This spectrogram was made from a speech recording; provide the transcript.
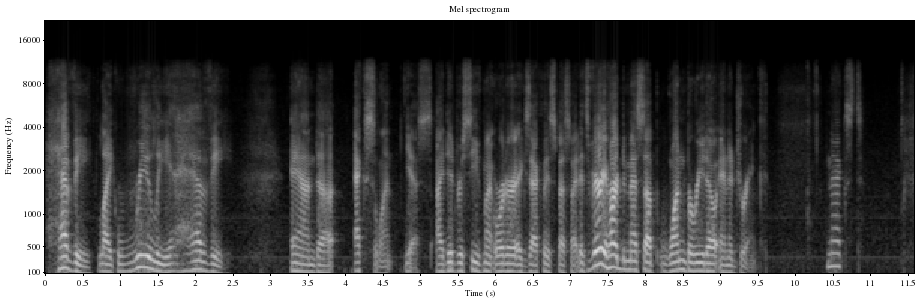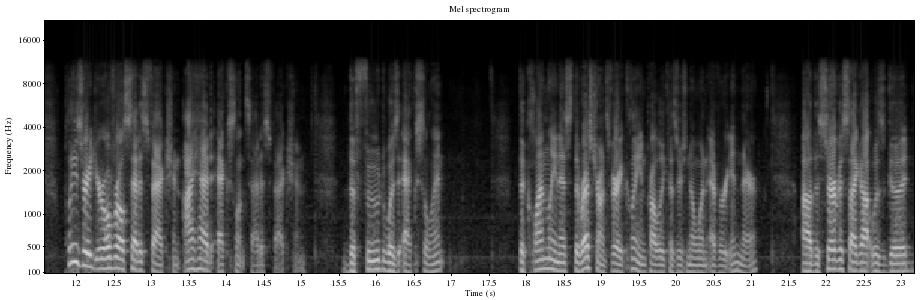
heavy like really heavy. And uh, Excellent. Yes, I did receive my order exactly as specified. It's very hard to mess up one burrito and a drink. Next. Please rate your overall satisfaction. I had excellent satisfaction. The food was excellent. The cleanliness, the restaurant's very clean, probably because there's no one ever in there. Uh, the service I got was good.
